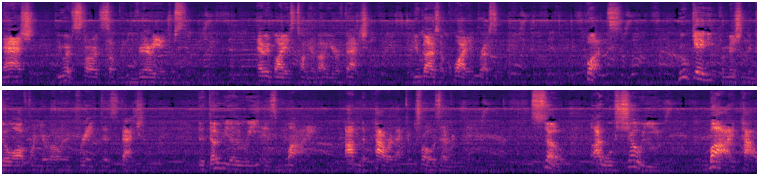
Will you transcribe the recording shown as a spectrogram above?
Nash, you have started something very interesting. Everybody is talking about your faction. You guys are quite impressive. But, who gave you permission to go off on your own and create this faction? The WWE is mine. I'm the power that controls everything. So, I will show you my power.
